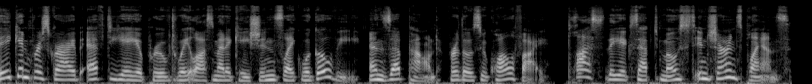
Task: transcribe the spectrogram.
They can prescribe FDA-approved weight loss medications like Wegovy and Zepbound for those who qualify. Plus, they accept most insurance plans.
